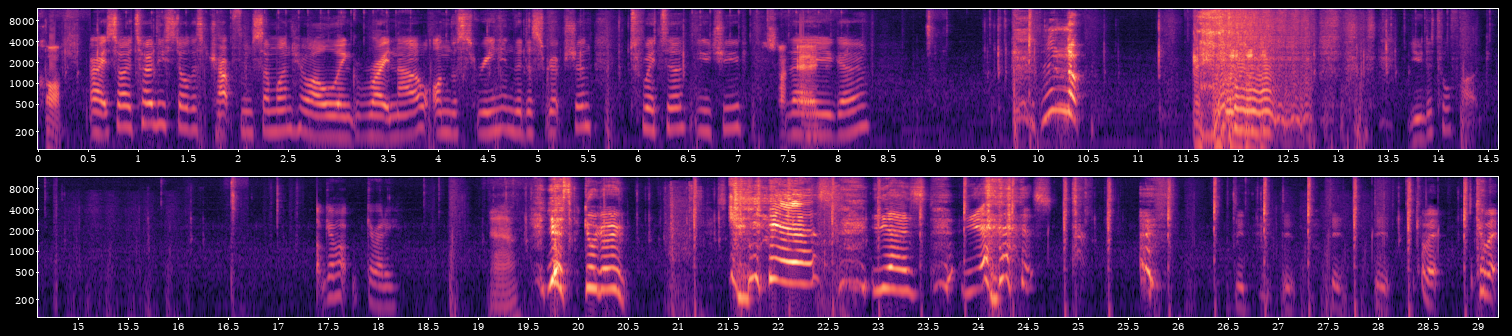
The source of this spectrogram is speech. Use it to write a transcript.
cough. Alright, so I totally stole this trap from someone who I'll link right now on the screen in the description. Twitter, YouTube. Suck There egg. you go. No! you little fuck. Get up, get ready. Yeah. Yes! Go, go! yes! Yes! Yes! dude, dude, dude, dude. Come here. Come here.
